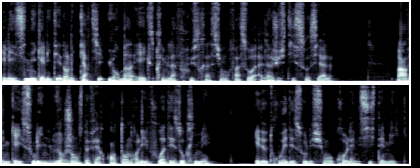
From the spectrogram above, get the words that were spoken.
et les inégalités dans les quartiers urbains et exprime la frustration face à l'injustice sociale. Marvin Gaye souligne l'urgence de faire entendre les voix des opprimés et de trouver des solutions aux problèmes systémiques.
